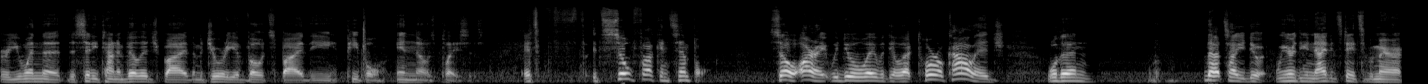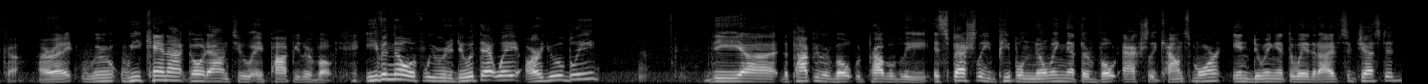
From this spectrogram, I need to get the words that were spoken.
or you win the, the city, town, and village by the majority of votes by the people in those places. It's it's so fucking simple. So, all right, we do away with the Electoral College. Well, then that's how you do it. We are the United States of America, all right? we we cannot go down to a popular vote. Even though if we were to do it that way, arguably, the uh, the popular vote would probably, especially people knowing that their vote actually counts more in doing it the way that I've suggested,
